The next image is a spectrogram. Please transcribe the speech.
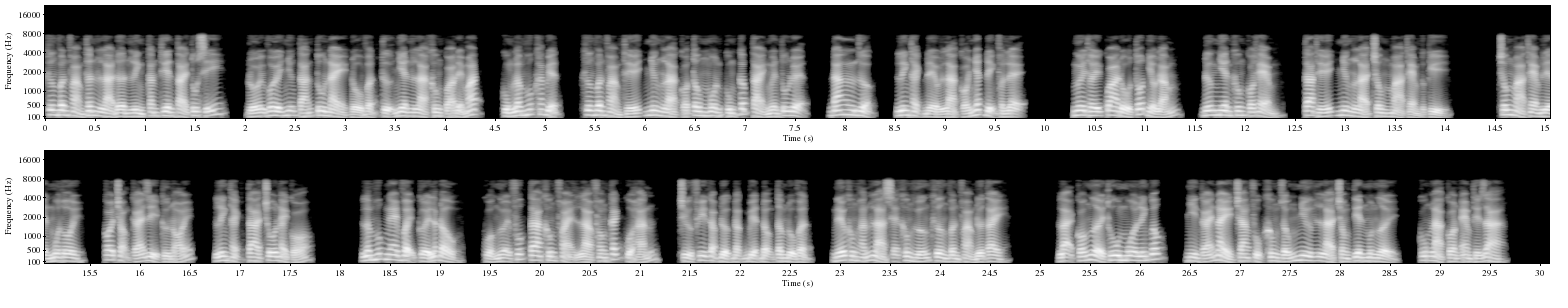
Khương vân phạm thân là đơn linh căn thiên tài tu sĩ, đối với những tán tu này, đồ vật tự nhiên là không quá để mắt, cùng lâm húc khác biệt, khương vân phạm thế nhưng là có tông môn cung cấp tài nguyên tu luyện đang dược, linh thạch đều là có nhất định phần lệ. Ngươi thấy qua đồ tốt nhiều lắm, đương nhiên không có thèm, ta thế nhưng là trông mà thèm cực kỳ. Trông mà thèm liền mua thôi, coi trọng cái gì cứ nói, linh thạch ta chỗ này có. Lâm húc nghe vậy cười lắc đầu, của người phúc ta không phải là phong cách của hắn trừ phi gặp được đặc biệt động tâm đồ vật, nếu không hắn là sẽ không hướng khương vân phạm đưa tay. Lại có người thu mua linh cốc, nhìn cái này trang phục không giống như là trong tiên môn người, cũng là con em thế gia.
